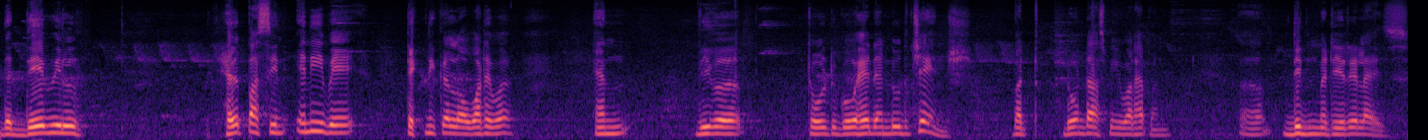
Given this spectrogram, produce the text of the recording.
that they will help us in any way, technical or whatever, and we were told to go ahead and do the change. But don't ask me what happened. Uh, didn't materialize.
